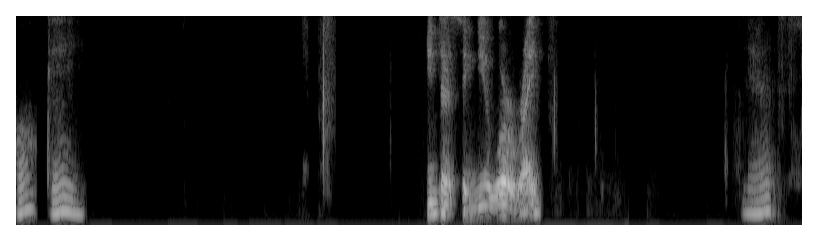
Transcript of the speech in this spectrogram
Okay. Interesting new word, right? Yes.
